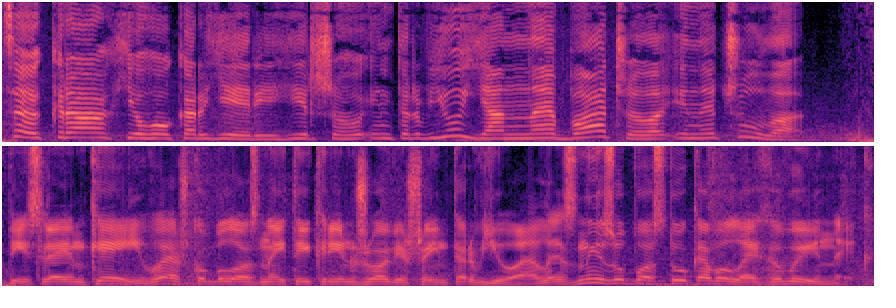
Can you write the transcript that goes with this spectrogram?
Це крах його кар'єрі. Гіршого інтерв'ю я не бачила і не чула. Після НК важко було знайти крінжовіше інтерв'ю, але знизу постукав Олег Винник.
